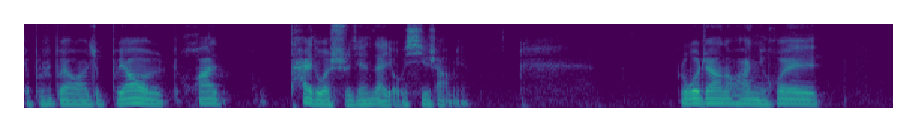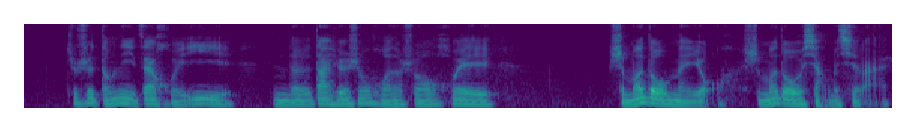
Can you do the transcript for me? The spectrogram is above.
也不是不要玩，就不要花太多时间在游戏上面。如果这样的话，你会，就是等你在回忆你的大学生活的时候，会什么都没有，什么都想不起来。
